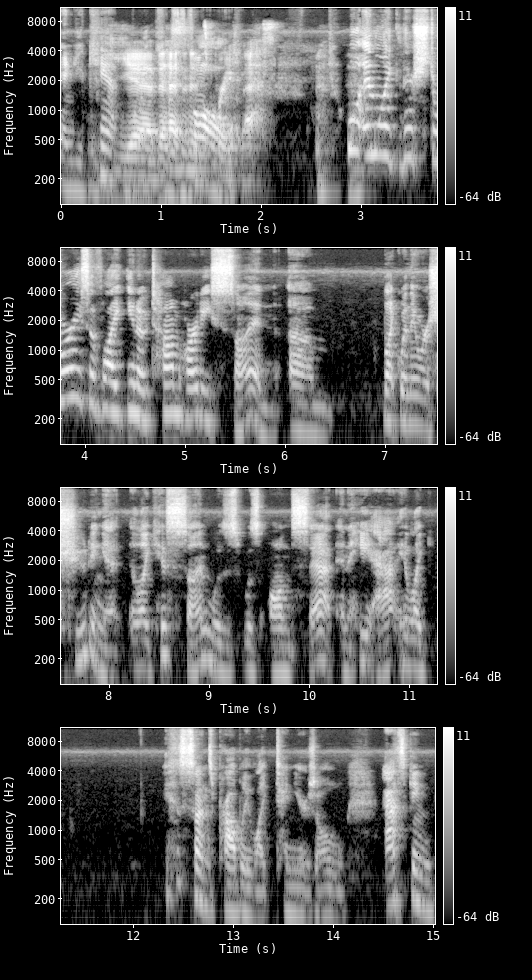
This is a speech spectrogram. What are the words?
and you can't yeah, that fall. pretty fast. well and like there's stories of like you know tom hardy's son um like when they were shooting it, like his son was was on set, and he he like his son's probably like ten years old, asking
